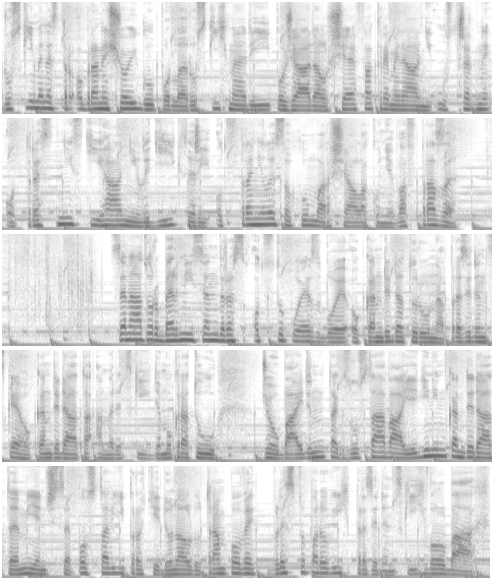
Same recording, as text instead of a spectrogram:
Ruský ministr obrany Šojgu podle ruských médií požádal šéfa kriminální ústředny o trestní stíhání lidí, kteří odstranili sochu maršála Koněva v Praze. Senátor Bernie Sanders odstupuje z boje o kandidaturu na prezidentského kandidáta amerických demokratů. Joe Biden tak zůstává jediným kandidátem, jenž se postaví proti Donaldu Trumpovi v listopadových prezidentských volbách.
